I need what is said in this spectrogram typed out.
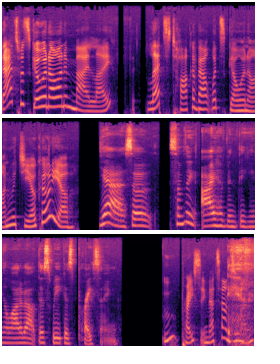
that's what's going on in my life. Let's talk about what's going on with Geocodio. Yeah, so something I have been thinking a lot about this week is pricing. Ooh, pricing. That sounds fun.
